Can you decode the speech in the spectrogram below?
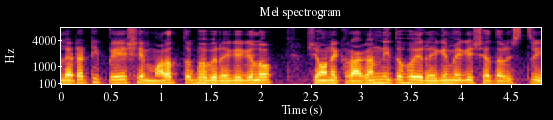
লেটারটি পেয়ে সে মারাত্মকভাবে রেগে গেল। সে অনেক রাগান্বিত হয়ে রেগে মেগে সে তার স্ত্রী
